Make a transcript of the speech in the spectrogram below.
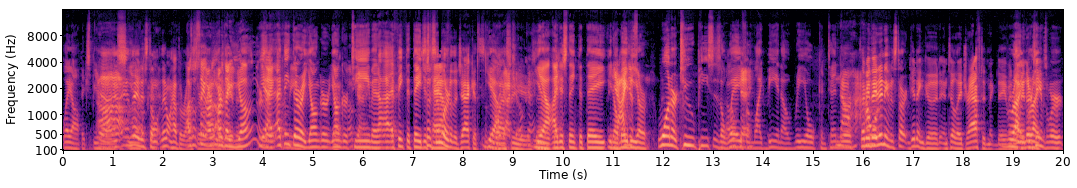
playoff experience. And you they know. just don't they don't have the I roster. was gonna say, are, are they young? Or yeah, they, I think mean, they're a younger younger Okay, team, and I, I think that they So just similar to the Jackets Yeah. the last Gotcha, few okay. years. yeah, I just think that they you know Yeah, maybe just- are one or two pieces away Okay. from like being a real contender. Now, I mean, how they are- didn't even start getting good until they drafted McDavid. I mean, their right. teams were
